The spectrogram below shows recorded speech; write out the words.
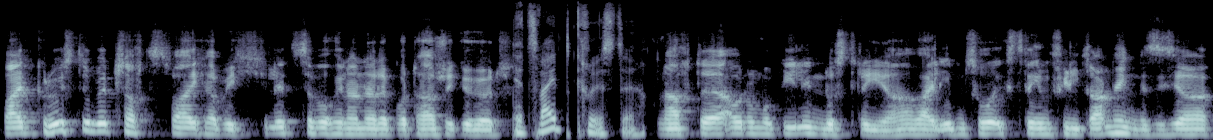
zweitgrößte Wirtschaftszweig habe ich letzte Woche in einer Reportage gehört. Der zweitgrößte? Nach der Automobilindustrie, ja, weil eben so extrem viel dranhängt. Das ist ja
